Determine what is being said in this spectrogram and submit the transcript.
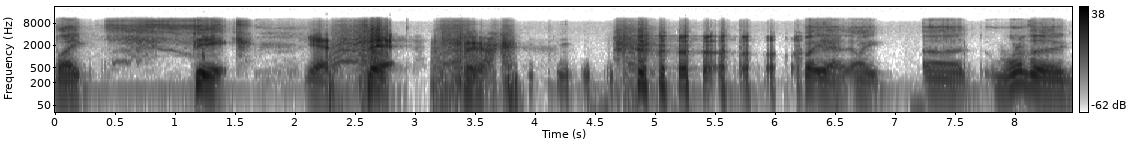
Like thick. Yeah, thick, thick. But yeah, like uh, one of the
